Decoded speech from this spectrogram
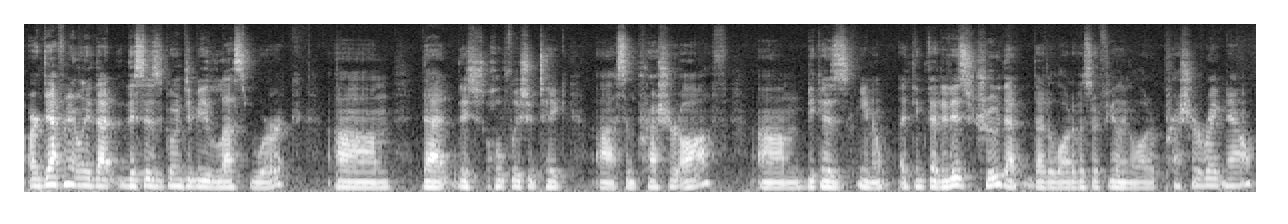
are definitely that this is going to be less work um, that this hopefully should take uh, some pressure off um, because you know I think that it is true that that a lot of us are feeling a lot of pressure right now,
